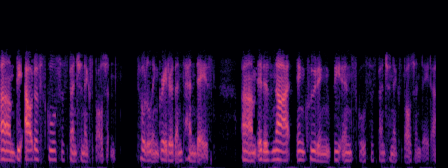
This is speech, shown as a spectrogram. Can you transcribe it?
um, the out-of-school suspension expulsions totaling greater than 10 days. Um, it is not including the in-school suspension expulsion data.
